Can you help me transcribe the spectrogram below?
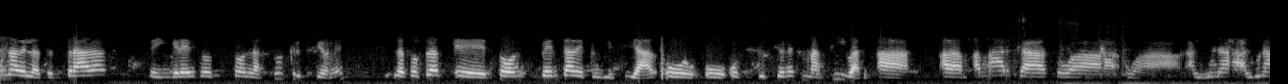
una de las entradas de ingresos son las suscripciones, las otras eh, son venta de publicidad o, suscripciones masivas a, marcas o a, alguna alguna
